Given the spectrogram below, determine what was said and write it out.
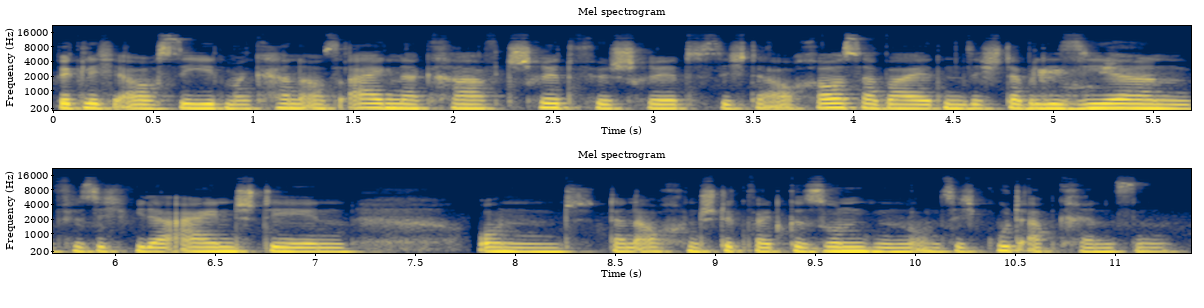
wirklich auch sieht, man kann aus eigener Kraft Schritt für Schritt sich da auch rausarbeiten, sich stabilisieren, für sich wieder einstehen und dann auch ein Stück weit gesunden und sich gut abgrenzen.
